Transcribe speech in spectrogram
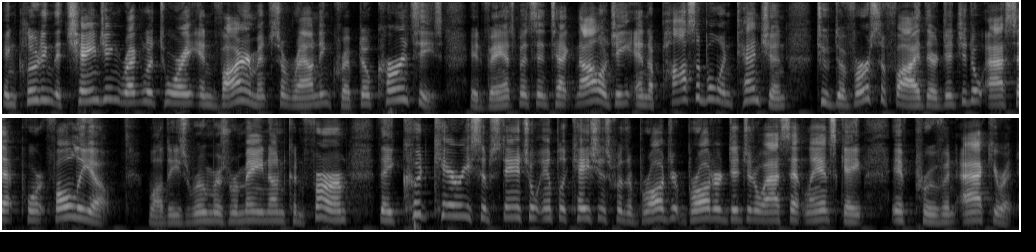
including the changing regulatory environment surrounding cryptocurrencies, advancements in technology, and a possible intention to diversify their digital asset portfolio. While these rumors remain unconfirmed, they could carry substantial implications for the broader, broader digital asset landscape if proven accurate.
